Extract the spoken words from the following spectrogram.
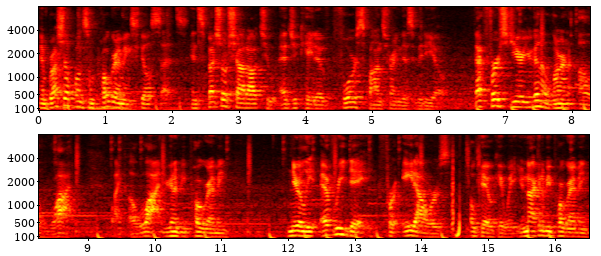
and brush up on some programming skill sets. And special shout out to Educative for sponsoring this video. That first year, you're gonna learn a lot, like a lot. You're gonna be programming nearly every day for eight hours. Okay, okay, wait, you're not gonna be programming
